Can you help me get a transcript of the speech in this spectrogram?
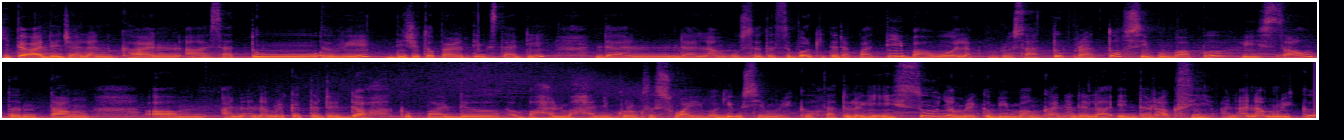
kita ada jalankan uh, satu survey digital parenting study dan dalam usaha tersebut kita dapati bahawa 81% ibu bapa risau tentang um, anak-anak mereka terdedah kepada bahan-bahan yang kurang sesuai bagi usia mereka. Satu lagi isu yang mereka bimbangkan adalah interaksi anak-anak mereka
